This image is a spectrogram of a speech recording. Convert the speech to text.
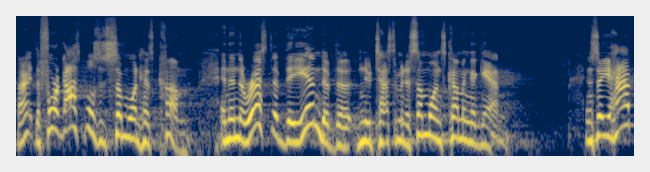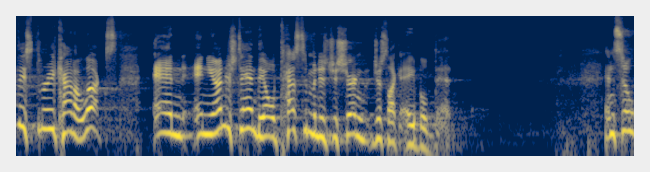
All right, the four Gospels is someone has come. And then the rest of the end of the New Testament is someone's coming again. And so you have these three kind of looks, and, and you understand the Old Testament is just sharing just like Abel did. And so,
